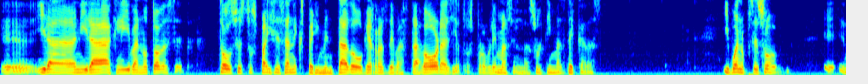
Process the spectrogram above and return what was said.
eh, Irán, Irak, Líbano, todos estos países han experimentado guerras devastadoras y otros problemas en las últimas décadas. Y bueno, pues eso eh,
